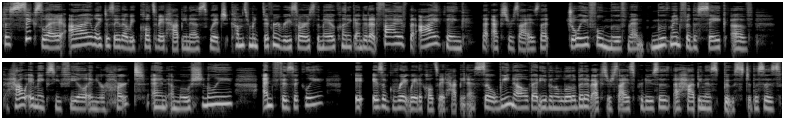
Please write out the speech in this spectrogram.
The sixth way, I like to say that we cultivate happiness, which comes from a different resource. The Mayo Clinic ended at five, but I think that exercise, that joyful movement, movement for the sake of how it makes you feel in your heart and emotionally and physically, it is a great way to cultivate happiness. So we know that even a little bit of exercise produces a happiness boost. This is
